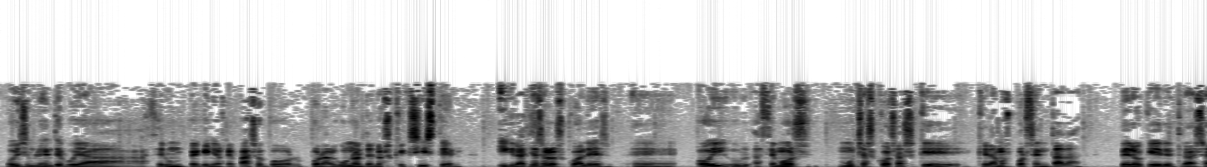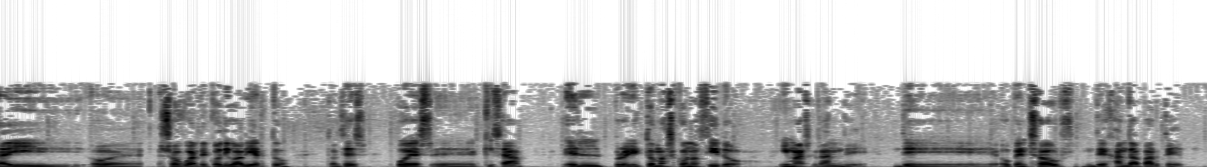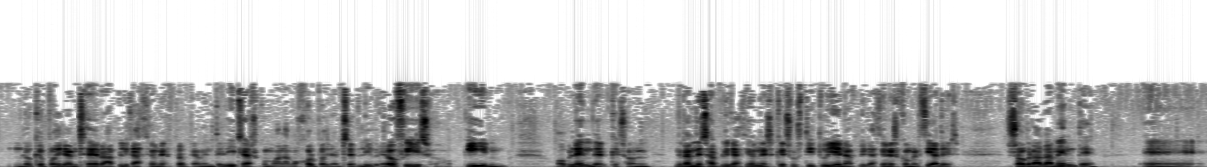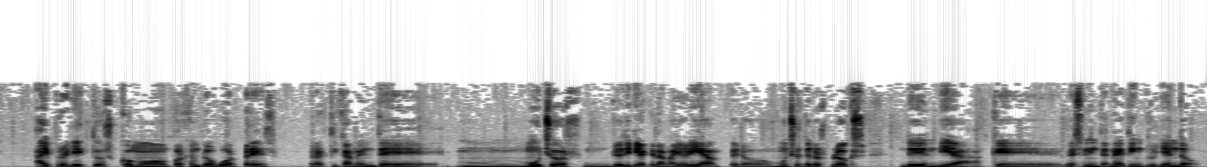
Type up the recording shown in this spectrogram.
hoy simplemente voy a hacer un pequeño repaso por, por algunos de los que existen y gracias a los cuales eh, hoy hacemos muchas cosas que, que damos por sentadas pero que detrás hay eh, software de código abierto. Entonces, pues eh, quizá el proyecto más conocido y más grande de open source, dejando aparte lo que podrían ser aplicaciones propiamente dichas, como a lo mejor podrían ser LibreOffice o GIMP o Blender, que son grandes aplicaciones que sustituyen aplicaciones comerciales sobradamente, eh, hay proyectos como por ejemplo WordPress, prácticamente muchos, yo diría que la mayoría, pero muchos de los blogs de hoy en día que ves en internet, incluyendo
